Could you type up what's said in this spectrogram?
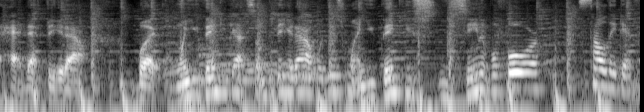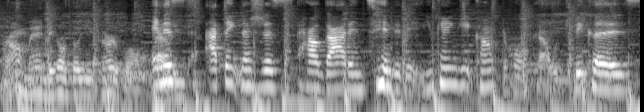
had that figured out. But when you think you got something figured out with this one, you think you you've seen it before, It's totally different. no man, they're gonna throw you a curveball. and it's least. i think that's just how god intended it you can't get comfortable No, we can't. because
